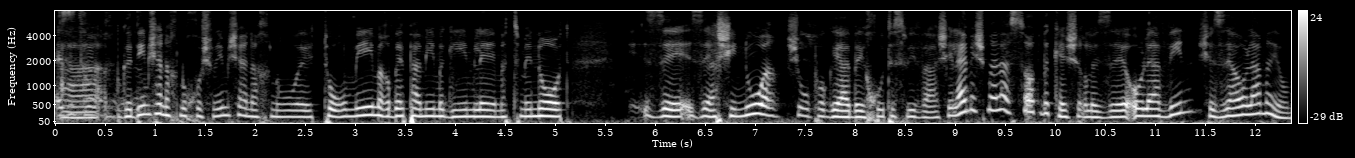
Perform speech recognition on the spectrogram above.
הבגדים שאנחנו חושבים שאנחנו uh, תורמים, הרבה פעמים מגיעים למטמנות. זה, זה השינוע שהוא פוגע באיכות הסביבה. השאלה אם יש מה לעשות בקשר לזה, או להבין שזה העולם היום.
